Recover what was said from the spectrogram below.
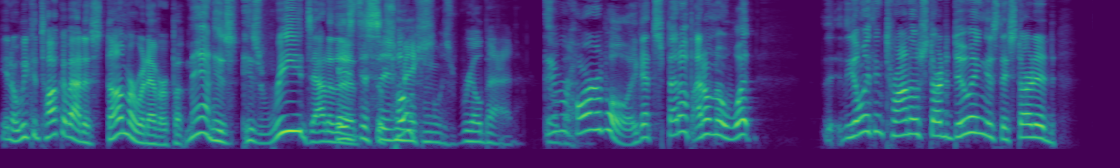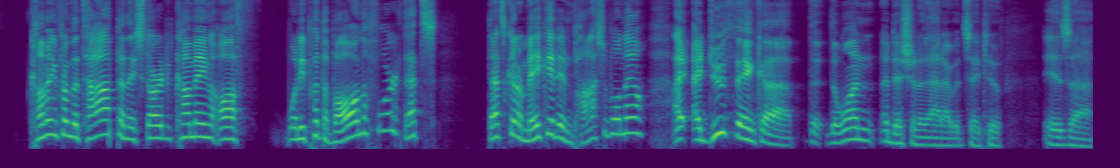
You know, we could talk about his thumb or whatever, but man, his his reads out of the His the decision post- making was real bad. they were bad. horrible. It got sped up. I don't know what. The- only thing Toronto started doing is they started coming from the top and they started coming off when he put the ball on the floor. That's that's going to make it impossible now. I, I do think uh, the the one addition to that I would say too is uh,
